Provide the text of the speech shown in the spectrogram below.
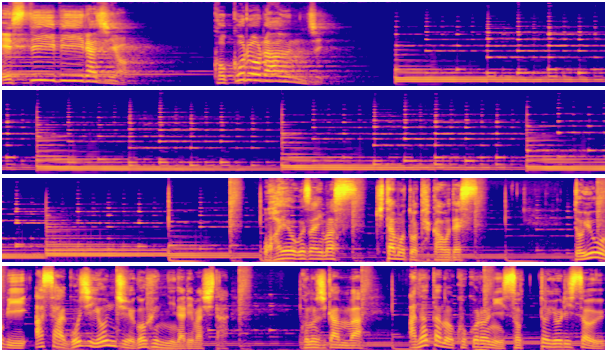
STB ラジオ心ラウンジ。おはようございます。北本隆夫です。土曜日朝5時45分になりました。この時間はあなたの心にそっと寄り添う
